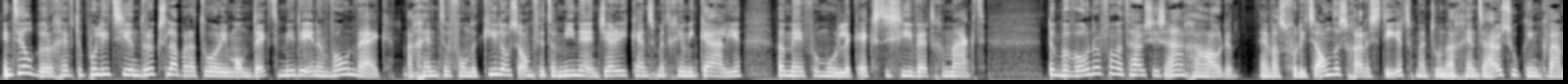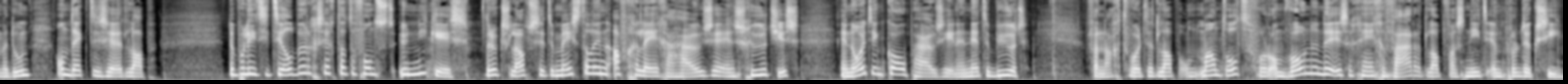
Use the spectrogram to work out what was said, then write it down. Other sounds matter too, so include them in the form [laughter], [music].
In Tilburg heeft de politie een drugslaboratorium ontdekt midden in een woonwijk. Agenten vonden kilo's amfetamine en jerrycans met chemicaliën... waarmee vermoedelijk ecstasy werd gemaakt. De bewoner van het huis is aangehouden. Hij was voor iets anders gearresteerd, maar toen agenten huiszoeking kwamen doen, ontdekten ze het lab. De politie Tilburg zegt dat de vondst uniek is. Drugslabs zitten meestal in afgelegen huizen en schuurtjes... en nooit in koophuizen in een nette buurt. Vannacht wordt het lab ontmanteld. Voor omwonenden is er geen gevaar. Het lab was niet in productie.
